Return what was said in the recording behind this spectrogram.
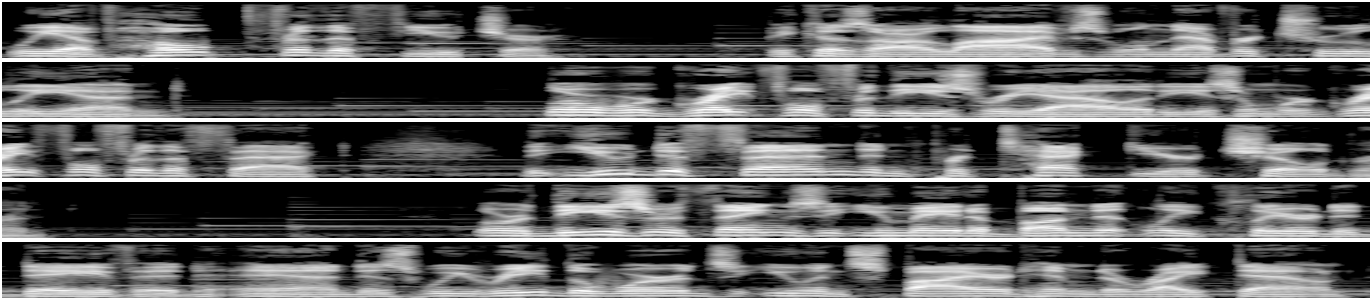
We have hope for the future because our lives will never truly end. Lord, we're grateful for these realities, and we're grateful for the fact that you defend and protect your children. Lord, these are things that you made abundantly clear to David, and as we read the words that you inspired him to write down,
